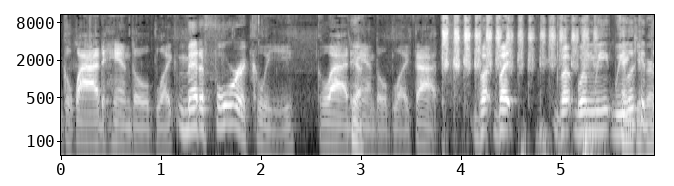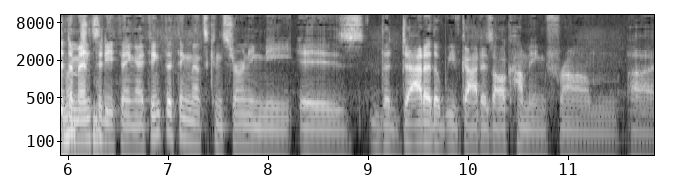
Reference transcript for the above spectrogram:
glad handled, like metaphorically glad handled like that. But but but when we, we Thank look at the very much. Dimensity thing, I think the thing that's concerning me is the data that we've got is all coming from uh,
